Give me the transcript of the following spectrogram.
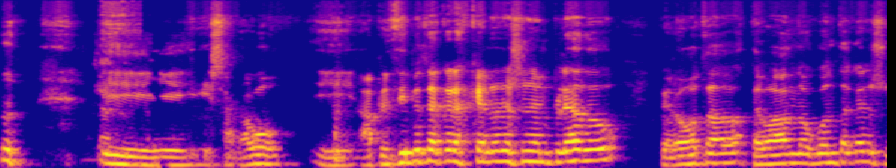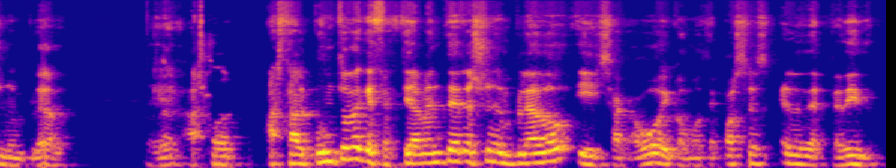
y, se acabó. Y al principio te crees que no eres un empleado, pero luego te, vas dando cuenta que eres un empleado. ¿eh? hasta, hasta, el punto de que efectivamente eres un empleado y se acabó. Y como te pases, eres despedido.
